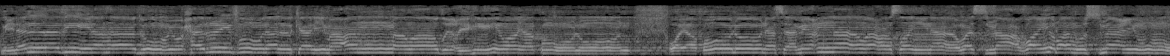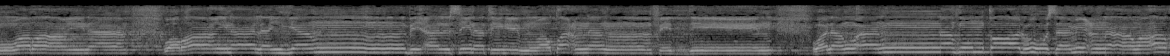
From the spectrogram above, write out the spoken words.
من الذين هادوا يحرفون الكلم عن مواضعه ويقولون ويقولون سمعنا وعصينا واسمع غير مسمع وراعنا وراعنا ليا بألسنتهم وطعنا في الدين ولو أنهم قالوا سمعنا وأطعنا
